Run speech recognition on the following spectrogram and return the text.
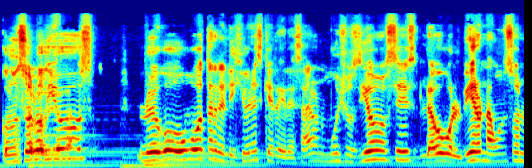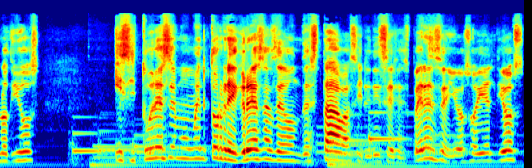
con un solo dios. Luego hubo otras religiones que regresaron muchos dioses, luego volvieron a un solo dios. Y si tú en ese momento regresas de donde estabas y le dices, espérense, yo soy el dios,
